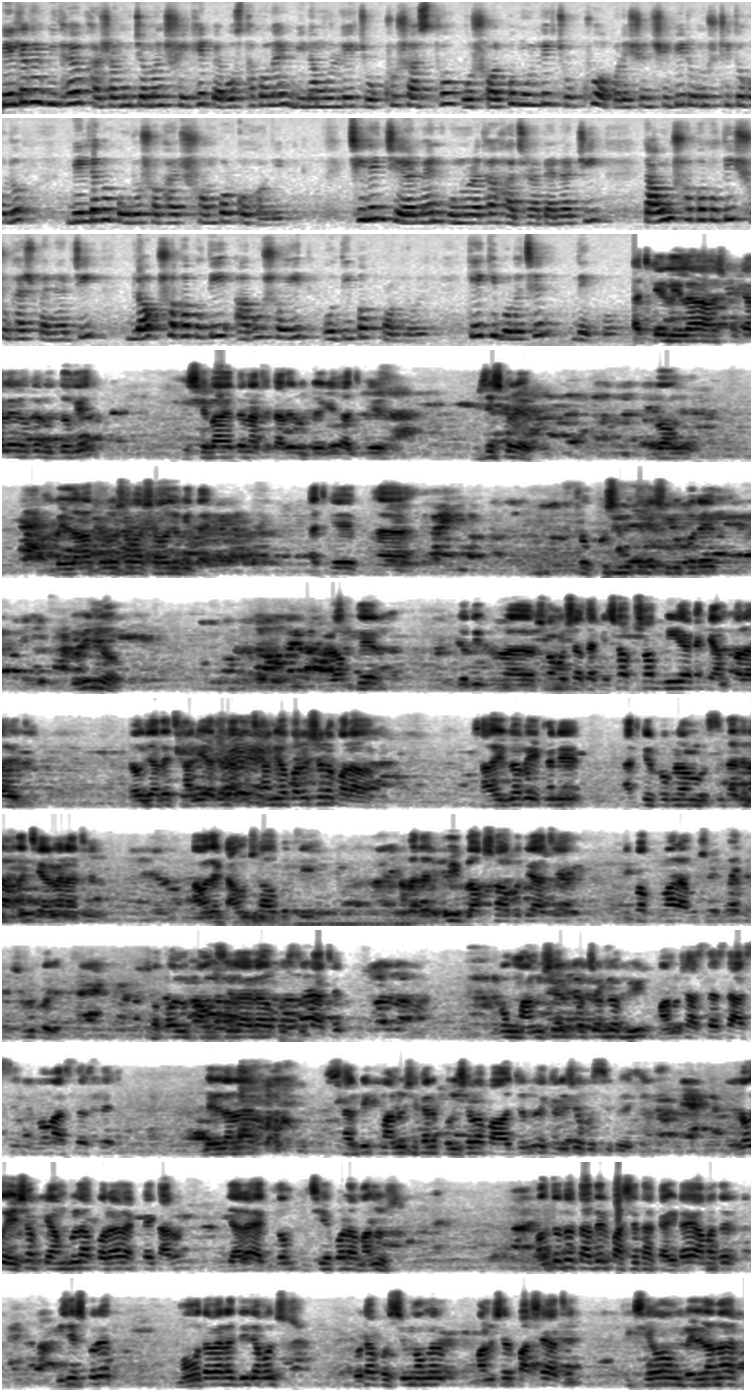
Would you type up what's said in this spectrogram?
বেলডাঙ্গার বিধায়ক হাসানুজ্জামান শেখের ব্যবস্থাপনায় বিনামূল্যে চক্ষু স্বাস্থ্য ও স্বল্প মূল্যে চক্ষু অপারেশন শিবির অনুষ্ঠিত হল বেলডাঙ্গা পৌরসভার সম্পর্ক হলে। ছিলেন চেয়ারম্যান অনুরাধা হাজরা ব্যানার্জি, টাউন সভাপতি সুভাষ ব্যানার্জি, ব্লক সভাপতি আবু শহীদ ও দীপক মণ্ডল। কে কি বলেছেন দেখব। আজকে লীলা হসপিটালের ওদের উদ্যোগে সেবায়তন আছে তাদের উদ্যোগে আজকে বিশেষ করে এবং বেলডাঙ্গা পৌরসভার সহযোগিতায়। আজকে চক্ষু শিবির থেকে শুরু করে বিভিন্ন রক্তের যদি সমস্যা থাকে, সব সব নিয়ে একটা ক্যাম্প করা হয়েছে। এবং যাদের ছানি আছে, তাদের ছানি অপারেশনও করা হবে। স্বাভাবিকভাবে এখানে আজকের প্রোগ্রাম উপস্থিত আছেন আমাদের চেয়ারম্যান আছেন, আমাদের টাউন সভাপতি, আমাদের দুই ব্লক সভাপতি আছে দীপক কুমার আবু শহীদ ভাই থেকে শুরু করে সকল কাউন্সিলররা উপস্থিত আছেন। এবং মানুষের প্রচণ্ড ভিড়, মানুষ আস্তে আস্তে আসছেন এবং আস্তে আস্তে বেলডাঙ্গার সার্বিক মানুষ এখানে পরিষেবা পাওয়ার জন্য এখানে এসে উপস্থিত হয়েছেন। এবং এইসব ক্যাম্পগুলো করার একটাই কারণ, যারা একদম পিছিয়ে পড়া মানুষ, অন্তত তাদের পাশে থাকা। এটাই আমাদের, বিশেষ করে মমতা ব্যানার্জি যেমন গোটা পশ্চিমবঙ্গের মানুষের পাশে আছে ঠিক সেরকম বেলডাঙ্গার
